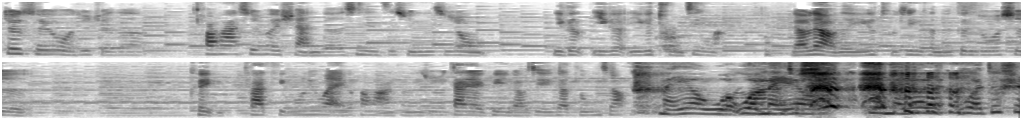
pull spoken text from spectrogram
就所以我就觉得花花是会选择心理咨询的这种一个一个一个途径嘛，聊聊的一个途径可能更多是可以他提供另外一个方法，可能就是大家也可以了解一下宗教。没有，我我没有，我没有，我就是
